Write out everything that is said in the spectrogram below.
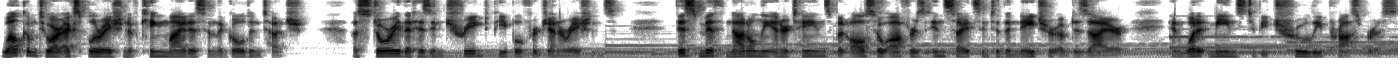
Welcome to our exploration of King Midas and the Golden Touch, a story that has intrigued people for generations. This myth not only entertains but also offers insights into the nature of desire and what it means to be truly prosperous.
